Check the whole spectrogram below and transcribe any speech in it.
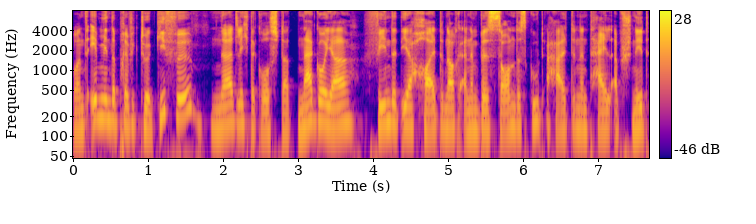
Und eben in der Präfektur Gifu, nördlich der Großstadt Nagoya, findet ihr heute noch einen besonders gut erhaltenen Teilabschnitt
